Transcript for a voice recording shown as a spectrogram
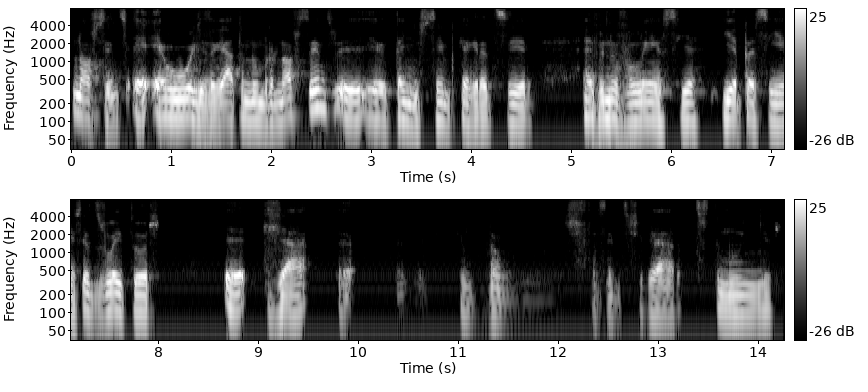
900. É, é, o olho de gato número 900. Eu tenho sempre que agradecer a benevolência e a paciência dos leitores eh, que já eh, vão fazendo chegar testemunhos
